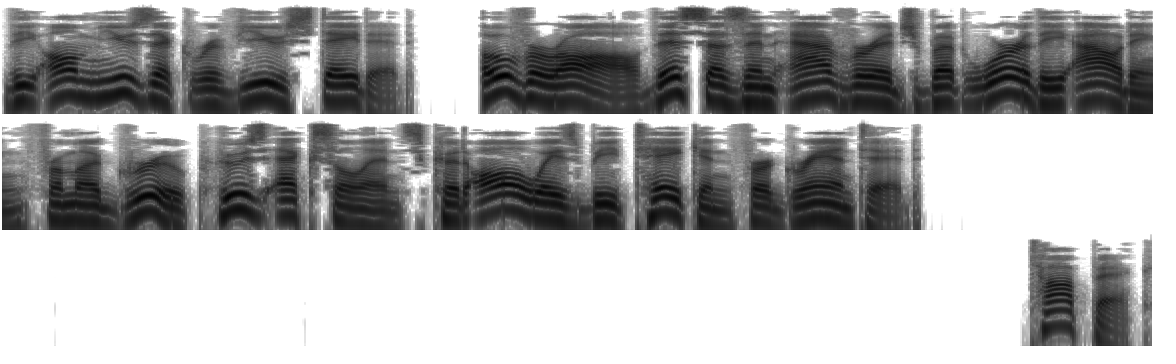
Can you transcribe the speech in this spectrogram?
The AllMusic review stated, Overall this is an average but worthy outing from a group whose excellence could always be taken for granted. Topic:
